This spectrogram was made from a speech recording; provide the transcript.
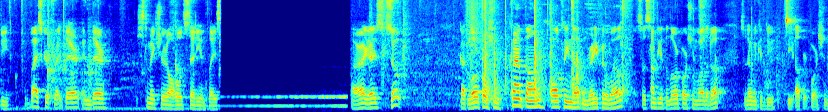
The vice grips right there and there just to make sure it all holds steady in place. All right, guys, so got the lower portion clamped on, all cleaned up and ready for the weld. So it's time to get the lower portion welded up so then we could do the upper portion.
